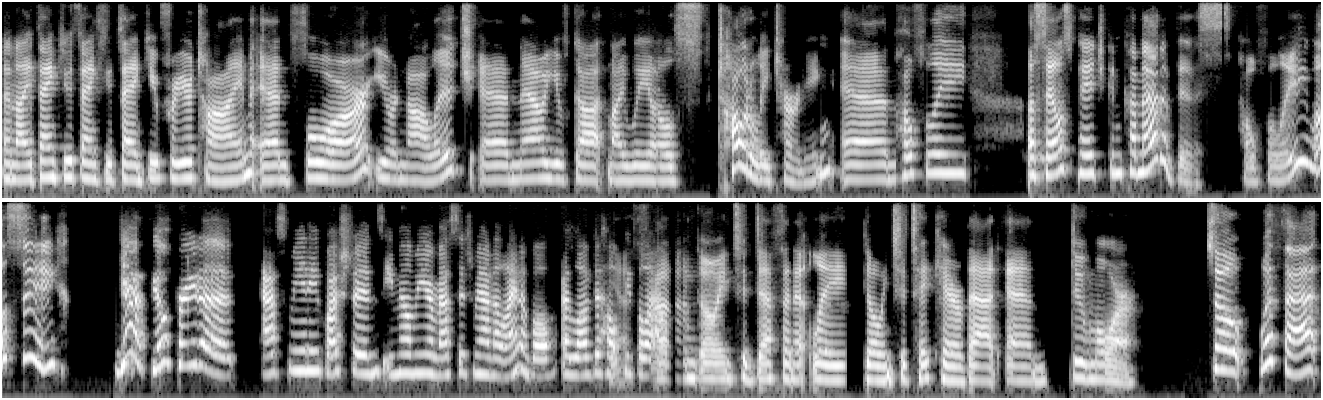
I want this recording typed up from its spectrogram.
And I thank you, thank you, thank you for your time and for your knowledge. And now you've got my wheels totally turning and hopefully a sales page can come out of this. Hopefully, we'll see. Yeah, feel free to ask me any questions, email me or message me on Alignable. I love to help yes, people out. I'm going to definitely going to take care of that and do more. So with that,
